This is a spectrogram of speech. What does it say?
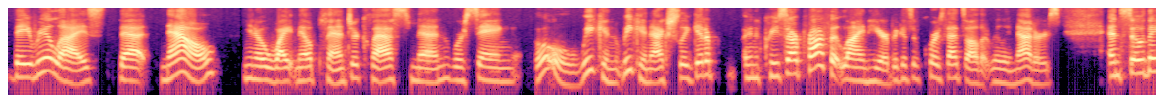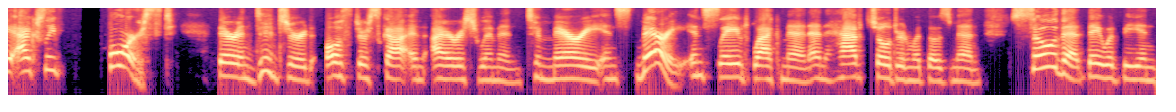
they realized that now, you know, white male planter class men were saying, "Oh, we can we can actually get a increase our profit line here because of course that's all that really matters." And so they actually forced their indentured Ulster Scot and Irish women to marry and marry enslaved black men and have children with those men so that they would be in,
